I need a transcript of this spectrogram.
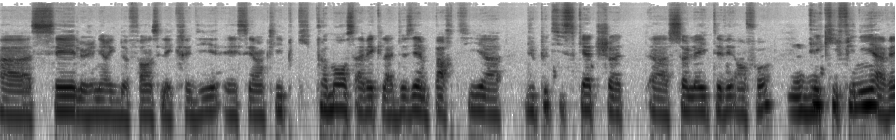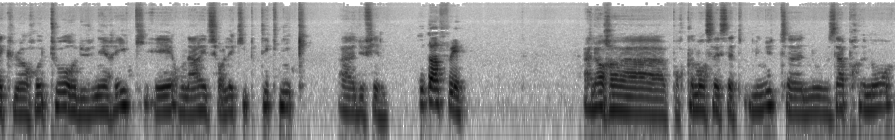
Euh, c'est le générique de fin, c'est les crédits, et c'est un clip qui commence avec la deuxième partie euh, du petit sketch Soleil TV Info, Mhm. et qui finit avec le retour du générique, et on arrive sur l'équipe technique euh, du film. Tout à fait. Alors, euh, pour commencer cette minute, euh, nous apprenons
